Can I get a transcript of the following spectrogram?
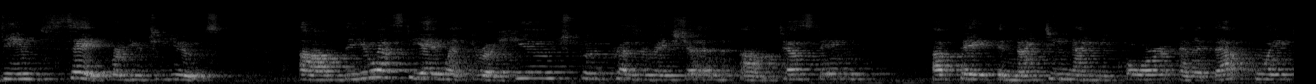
deemed safe for you to use. Um, the USDA went through a huge food preservation um, testing update in 1994, and at that point,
